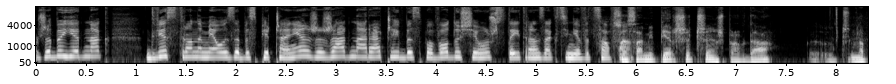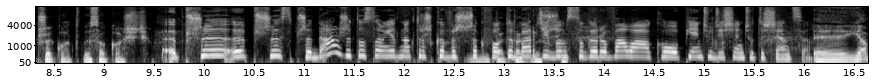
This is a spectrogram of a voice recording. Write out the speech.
żeby jednak dwie strony miały zabezpieczenie, że żadna raczej bez powodu się już z tej transakcji nie wycofa. Czasami pierwszy czynsz, prawda? Na przykład wysokość? E, przy, e, przy sprzedaży to są jednak troszkę wyższe tak, kwoty. Tak, tak, Bardziej wyższe. bym sugerowała około 5-10 tysięcy. E, ja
